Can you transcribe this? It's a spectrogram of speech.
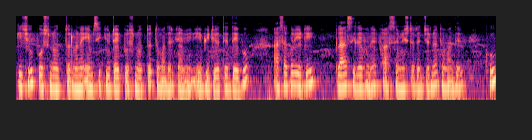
কিছু প্রশ্ন উত্তর মানে এমসিকিউ টাইপ প্রশ্ন উত্তর তোমাদেরকে আমি এই ভিডিওতে দেব। আশা করি এটি ক্লাস ইলেভেনের ফার্স্ট সেমিস্টারের জন্য তোমাদের খুব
